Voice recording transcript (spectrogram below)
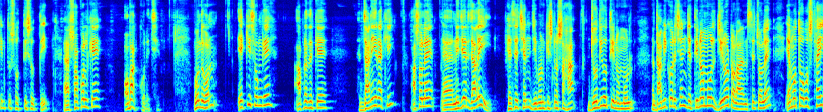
কিন্তু সত্যি সত্যি সকলকে অবাক করেছে। বন্ধুগণ, একই সঙ্গে আপনাদেরকে জানিয়ে রাখি, আসলে নিজের জালেই ফেসেছেন জীবনকৃষ্ণ সাহা, যদিও তৃণমূল দাবি করেছেন যে তৃণমূল জিরো টলারেন্সে চলে, এমতো অবস্থায়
